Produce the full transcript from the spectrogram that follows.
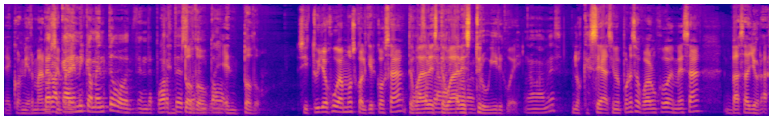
Eh, con mi hermano. ¿Pero académicamente o en deportes? En todo, en todo. en todo. Si tú y yo jugamos cualquier cosa, te, voy, a, te voy a destruir, güey. No mames. Lo que sea. Si me pones a jugar un juego de mesa, vas a llorar.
